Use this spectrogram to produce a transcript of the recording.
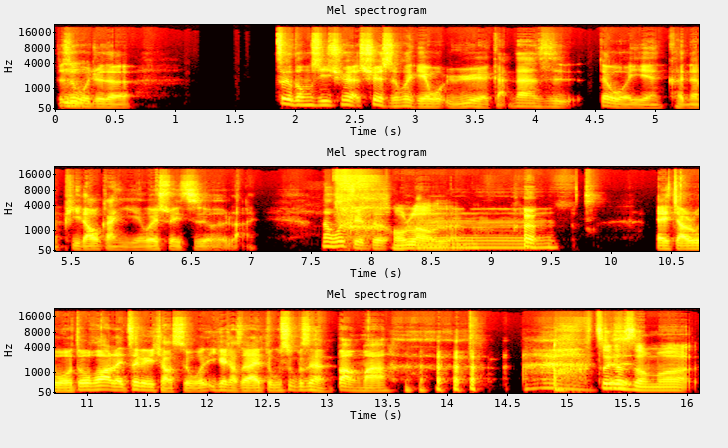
就是我觉得这个东西确确实会给我愉悦感，但是对我而言，可能疲劳感也会随之而来。那我觉得好老了嗯 哎、假如我多花了这个一小时，我一个小时来读书，不是很棒吗？这个什么？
